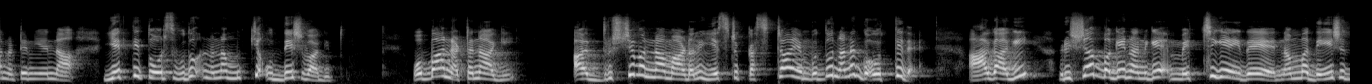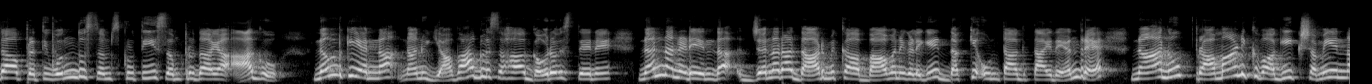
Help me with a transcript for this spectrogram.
ನಟನೆಯನ್ನ ಎತ್ತಿ ತೋರಿಸುವುದು ನನ್ನ ಮುಖ್ಯ ಉದ್ದೇಶವಾಗಿತ್ತು. ಒಬ್ಬ ನಟನಾಗಿ ಆ ದೃಶ್ಯವನ್ನ ಮಾಡಲು ಎಷ್ಟು ಕಷ್ಟ ಎಂಬುದು ನನಗೆ ಗೊತ್ತಿದೆ. ಹಾಗಾಗಿ ರಿಷಬ್ ಬಗ್ಗೆ ನನಗೆ ಮೆಚ್ಚುಗೆ ಇದೆ. ನಮ್ಮ ದೇಶದ ಪ್ರತಿಯೊಂದು ಸಂಸ್ಕೃತಿ, ಸಂಪ್ರದಾಯ ಹಾಗೂ ನಂಬಿಕೆಯನ್ನ ನಾನು ಯಾವಾಗಲೂ ಸಹ ಗೌರವಿಸ್ತೇನೆ. ನನ್ನ ನಡೆಯಿಂದ ಜನರ ಧಾರ್ಮಿಕ ಭಾವನೆಗಳಿಗೆ ಧಕ್ಕೆ ಉಂಟಾಗ್ತಾ ಇದೆ. ಅಂದ್ರೆ ನಾನು ಪ್ರಾಮಾಣಿಕವಾಗಿ ಕ್ಷಮೆಯನ್ನ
